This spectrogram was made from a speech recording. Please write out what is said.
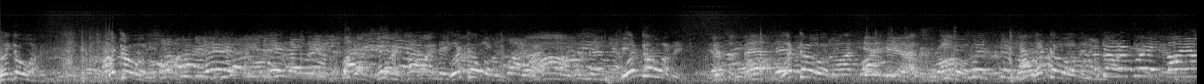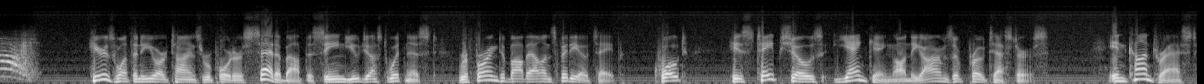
Let go of it. Let go of it. Let go of it. Let go of it. Let go of wrong. Let go of it. You gotta break my arm. Here's what the New York Times reporter said about the scene you just witnessed, referring to Bob Allen's videotape. Quote, his tape shows yanking on the arms of protesters. In contrast,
